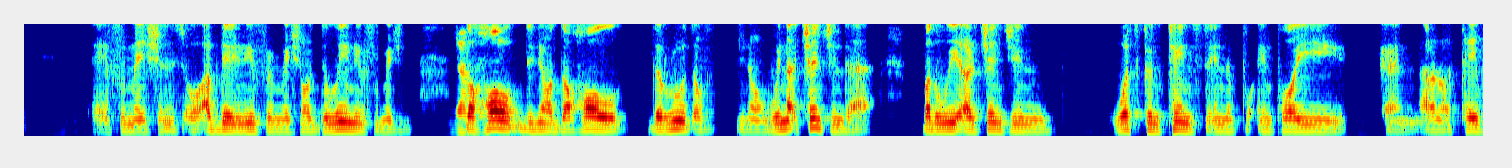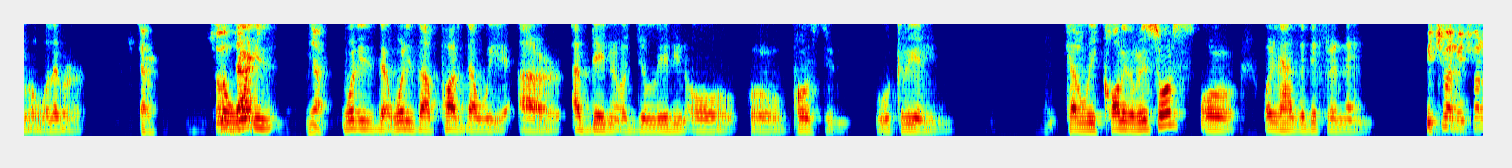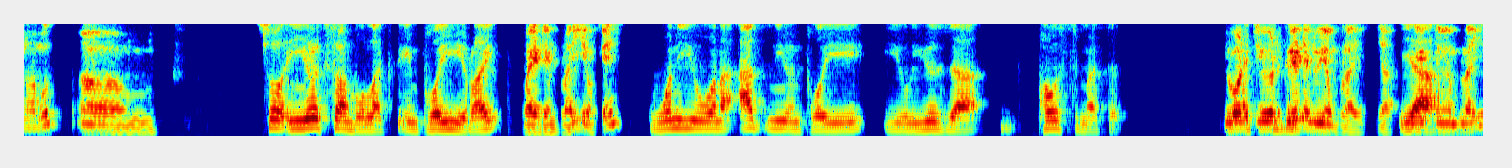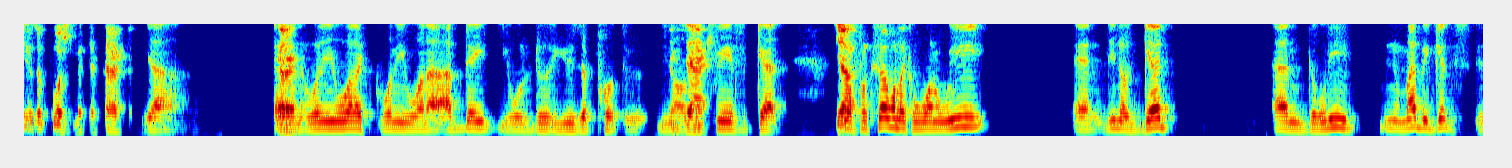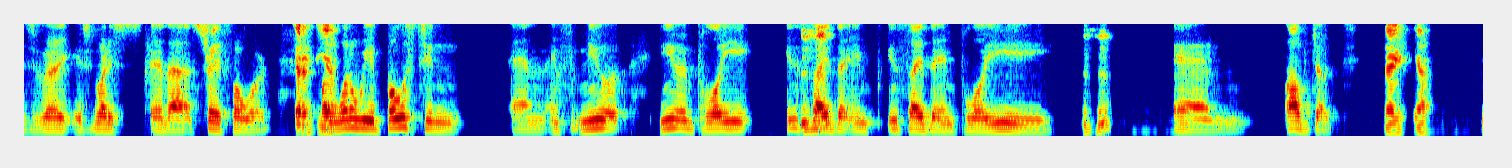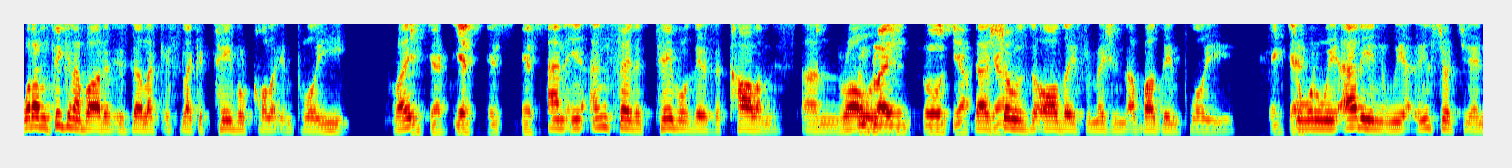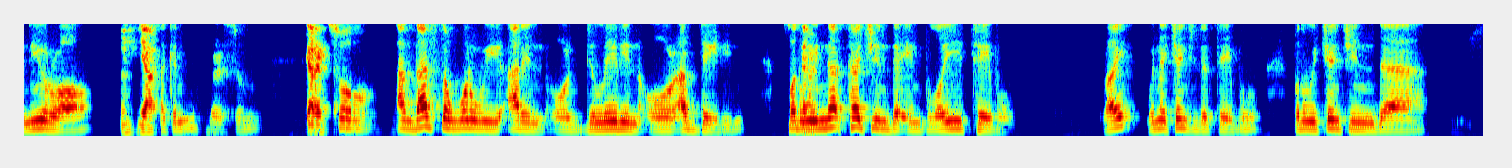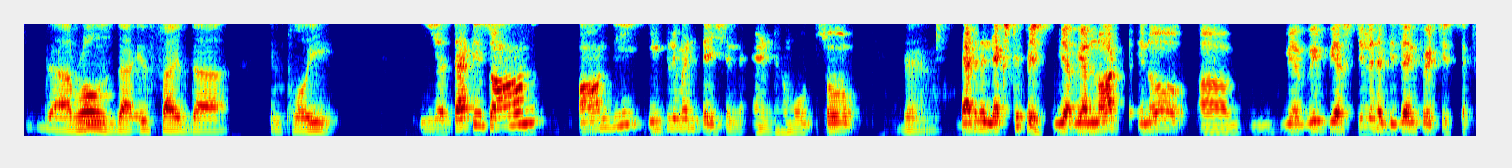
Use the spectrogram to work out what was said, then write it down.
information or updating information or deleting information. Yeah. The whole, you know, the whole the root of you know, we're not changing that, but we are changing what contains in the employee and I don't know table or whatever. So, So, what that's yeah. what is that what is that part that we are updating or deleting or or posting or creating can we call it a resource or or it has a different name which one? Which one, Hamud? Um, so in your example like the employee right right employee. Okay. when you want to add new employee you'll use a post method You want you want to create a new employee. Yeah. Yeah. Create new employee. Use a post method. Correct. yeah Correct. and when you want to when you want to update you will do use a put you know Exactly. retrieve get so for example like when we and you know get and delete you know maybe get is, very is very and, uh, straightforward Correct. but Yeah. when we posting and inf- new new employee inside Mm-hmm. the em- inside the employee Mhm. and object Right. Yeah. what i'm thinking about it is that like it's like a table called employee right Exactly. Yes. Yes. Yes. and in, inside the table there's a columns and rows employee roles. Yeah. that yeah. shows the, all the information about the employee Exactly. so when we add in we are inserting a new row Mm, yeah. like a new person Correct. so and that's the one we adding or deleting or updating but Correct. we're not touching the employee table right we're not changing the table but we're changing the the rows that inside the employee Yeah. That is on on the implementation end, Hamud. So yeah that is the next phase. We are, we are not, you know, uh, we, are, we, we are still in the design phase itself.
